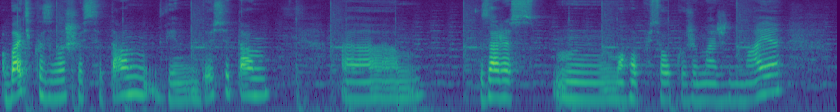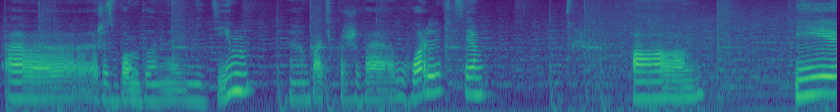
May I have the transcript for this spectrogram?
А батько залишився там, він досі там. Ем, Зараз мого посілку вже майже немає. Е, Розбомблений мій дім. Е, Батько живе у Горлівці. А, І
